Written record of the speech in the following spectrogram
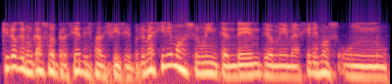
creo que en un caso de presidente es más difícil, pero imaginemos un intendente o imaginemos un,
